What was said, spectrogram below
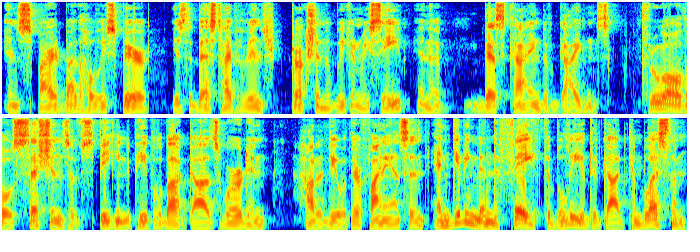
inspired by the Holy Spirit is the best type of instruction that we can receive and the best kind of guidance. Through all those sessions of speaking to people about God's Word and how to deal with their finances and, and giving them the faith to believe that God can bless them.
